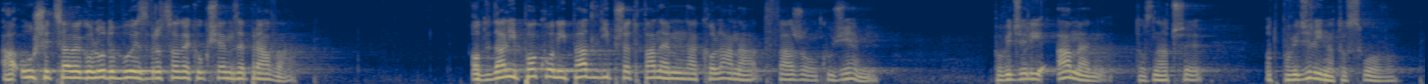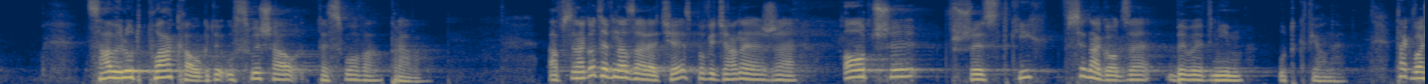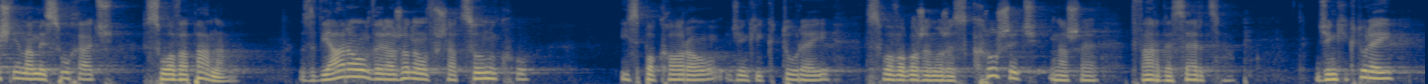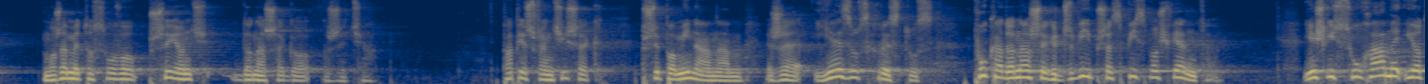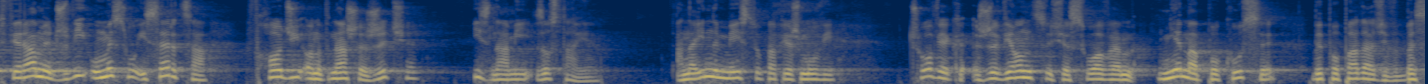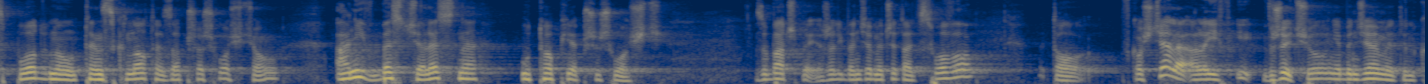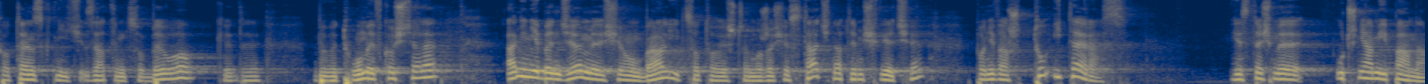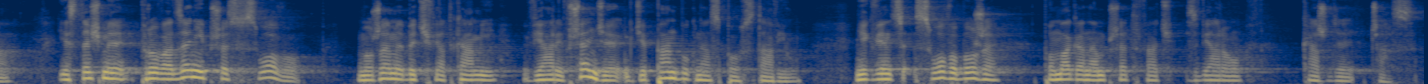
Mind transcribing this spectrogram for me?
A uszy całego ludu były zwrócone ku księdze prawa. Oddali pokłon i padli przed Panem na kolana twarzą ku ziemi. Powiedzieli Amen, to znaczy odpowiedzieli na to słowo. Cały lud płakał, gdy usłyszał te słowa prawa. A w synagodze w Nazarecie jest powiedziane, że oczy wszystkich w synagodze były w nim utkwione. Tak właśnie mamy słuchać słowa Pana, z wiarą wyrażoną w szacunku i z pokorą, dzięki której Słowo Boże może skruszyć nasze twarde serca. dzięki której możemy to słowo przyjąć do naszego życia. Papież Franciszek przypomina nam, że Jezus Chrystus puka do naszych drzwi przez Pismo Święte. Jeśli słuchamy i otwieramy drzwi umysłu i serca, wchodzi On w nasze życie i z nami zostaje. A na innym miejscu papież mówi: Człowiek żywiący się słowem nie ma pokusy, by popadać w bezpłodną tęsknotę za przeszłością, ani w bezcielesne utopie przyszłości. Zobaczmy, jeżeli będziemy czytać słowo, to w kościele, ale i w, i w życiu nie będziemy tylko tęsknić za tym, co było, kiedy były tłumy w kościele, ani nie będziemy się bali, co to jeszcze może się stać na tym świecie, ponieważ tu i teraz jesteśmy uczniami Pana, jesteśmy prowadzeni przez Słowo, możemy być świadkami wiary wszędzie, gdzie Pan Bóg nas postawił. Niech więc Słowo Boże pomaga nam przetrwać z wiarą każdy czas.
